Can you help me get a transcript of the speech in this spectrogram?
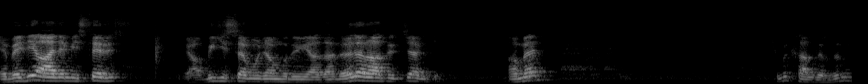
Ebedi alemi isteriz. Ya bir gitsem hocam bu dünyadan öyle rahat edeceğim ki. Amel Kimi kandırdın?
